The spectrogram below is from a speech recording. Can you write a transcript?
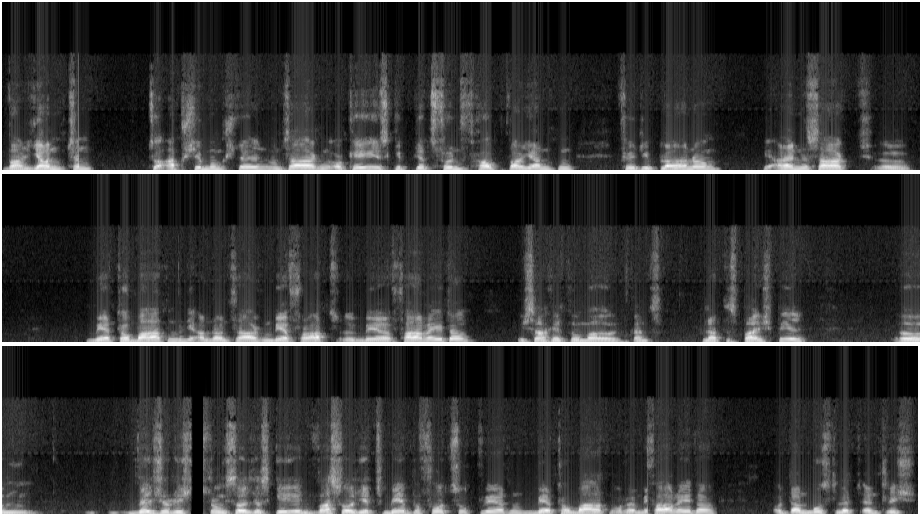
Varianten zur Abstimmung stellen und sagen, okay, es gibt jetzt fünf Hauptvarianten für die Planung. Die eine sagt, äh, mehr Tomaten, die anderen sagen mehr, Fahrrad, mehr Fahrräder. Ich sage jetzt nur mal ein ganz plattes Beispiel. Ähm, welche Richtung soll das gehen? Was soll jetzt mehr bevorzugt werden? Mehr Tomaten oder mehr Fahrräder? Und dann muss letztendlich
